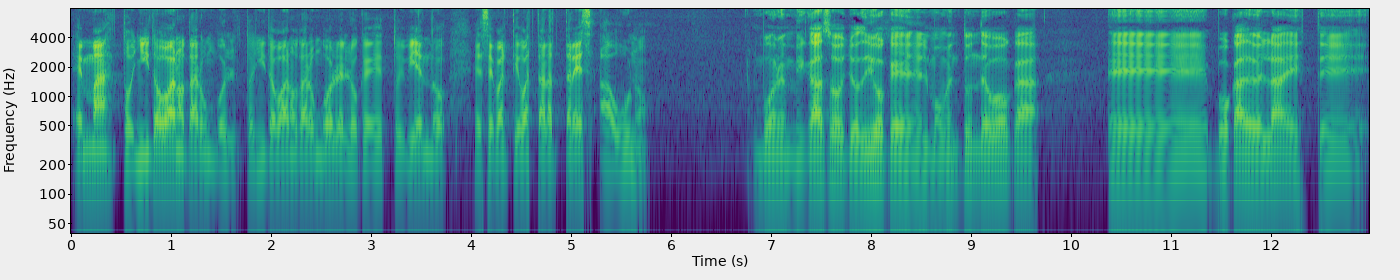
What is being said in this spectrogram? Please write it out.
Es más, Toñito va a anotar un gol. Toñito va a anotar un gol, es lo que estoy viendo. Ese partido va a estar a 3 a 1. Bueno, en mi caso, yo digo que el momentum de Boca, eh, Boca de verdad, este,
